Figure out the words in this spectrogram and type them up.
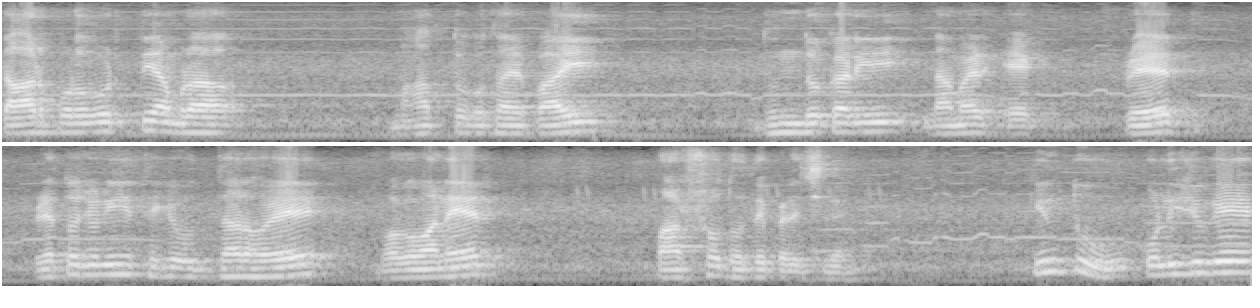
তার পরবর্তী আমরা মাহাত্ম কথায় পাই, ধুন্ধকারী নামের এক প্রেত প্রেতজনী থেকে উদ্ধার হয়ে ভগবানের পার্শ্বদ হতে পেরেছিলেন। কিন্তু কলিযুগে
